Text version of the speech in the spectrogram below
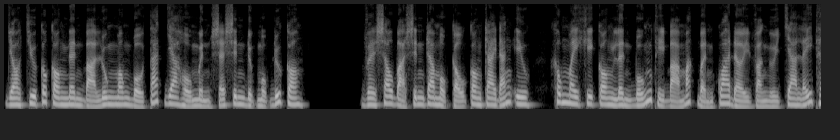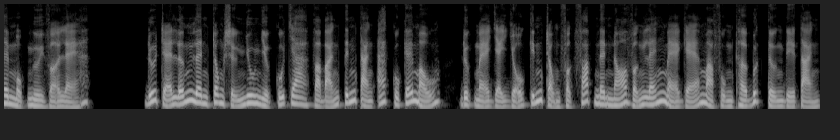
do chưa có con nên bà luôn mong Bồ Tát gia hộ mình sẽ sinh được một đứa con. Về sau bà sinh ra một cậu con trai đáng yêu, không may khi con lên bốn thì bà mắc bệnh qua đời và người cha lấy thêm một người vợ lẽ. Đứa trẻ lớn lên trong sự nhu nhược của cha và bản tính tàn ác của kế mẫu, được mẹ dạy dỗ kính trọng Phật Pháp nên nó vẫn lén mẹ ghẻ mà phụng thờ bức tượng địa tạng.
